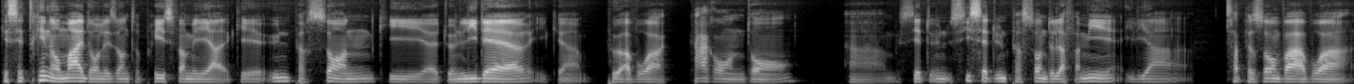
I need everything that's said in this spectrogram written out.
que c'est très normal dans les entreprises familiales qu'une personne qui est un leader et qui peut avoir 40 ans si c'est une personne de la famille, il y a, sa personne va avoir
